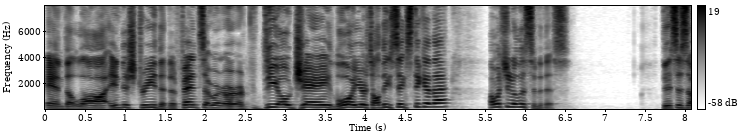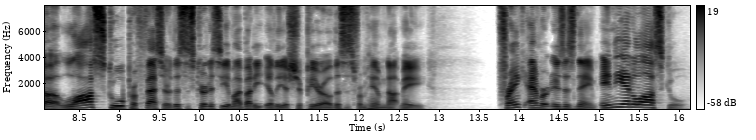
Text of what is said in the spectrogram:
and the law industry, the defense or, or DOJ, lawyers, all these things, think of that. I want you to listen to this. This is a law school professor. This is courtesy of my buddy Ilya Shapiro. This is from him, not me. Frank Emmert is his name. Indiana Law School.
